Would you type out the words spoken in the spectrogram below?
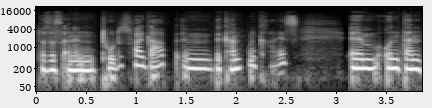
dass es einen Todesfall gab im Bekanntenkreis ähm, und dann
